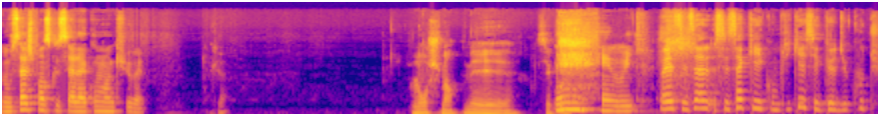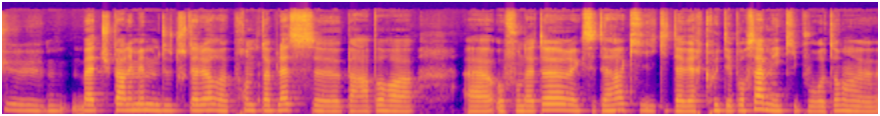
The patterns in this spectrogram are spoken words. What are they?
Donc ça, je pense que ça l'a convaincu, ouais long chemin, mais c'est cool. oui. Ouais, c'est ça, c'est ça qui est compliqué, c'est que du coup, tu, bah, tu parlais même de tout à l'heure, euh, prendre ta place euh, par rapport à, aux fondateurs, etc., qui, qui t'avaient recruté pour ça, mais qui pour autant euh,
